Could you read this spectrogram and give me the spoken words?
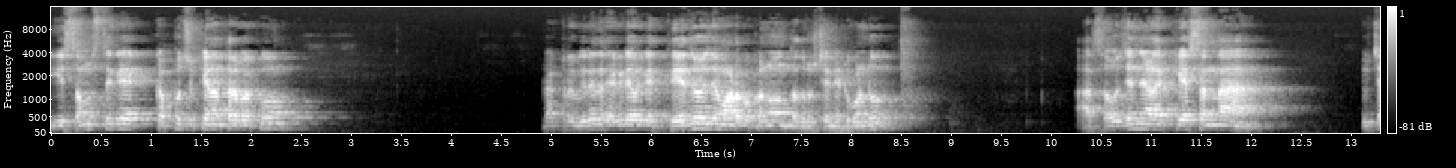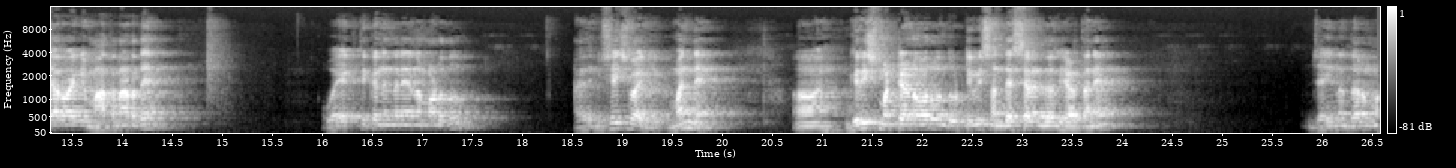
ಈ ಸಂಸ್ಥೆಗೆ ಕಪ್ಪು ಚುಕ್ಕಿಯನ್ನು ತರಬೇಕು. ಡಾಕ್ಟರ್ ವೀರೇಂದ್ರ ಹೆಗಡೆ ಅವರಿಗೆ ತೇಜೋಜ ಮಾಡಬೇಕು ಅನ್ನುವಂಥ ದೃಷ್ಟಿಯನ್ನು ಇಟ್ಟುಕೊಂಡು ಆ ಸೌಜನ್ಯಗಳ ಕೇಸನ್ನು ವಿಚಾರವಾಗಿ ಮಾತನಾಡದೆ ವೈಯಕ್ತಿಕ ನಿಂದನೆಯನ್ನು ಮಾಡೋದು, ಅದು ವಿಶೇಷವಾಗಿ ಮೊನ್ನೆ ಗಿರೀಶ್ ಮಟ್ಟಣ್ಣವರು ಒಂದು ಟಿ ವಿ ಸಂದೇಶದಲ್ಲಿ ಹೇಳ್ತಾನೆ, ಜೈನ ಧರ್ಮ,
